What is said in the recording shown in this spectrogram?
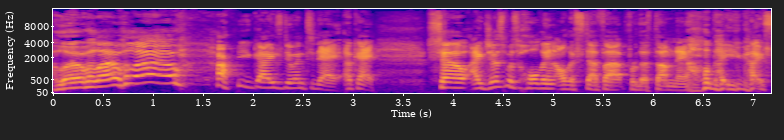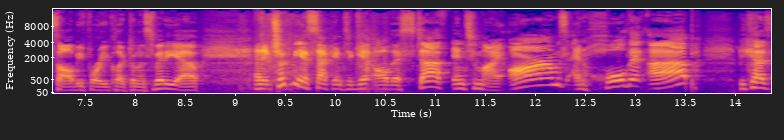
Hello, hello, hello. How are you guys doing today? Okay, so I just was holding all this stuff up for the thumbnail that you guys saw before you clicked on this video. And it took me a second to get all this stuff into my arms and hold it up because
